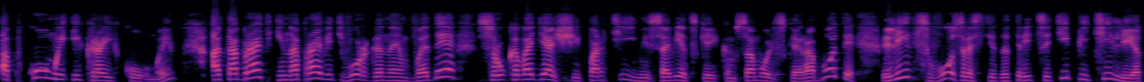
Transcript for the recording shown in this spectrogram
обкомы и крайкомы отобрать и направить в органы МВД с руководящей партийной советской и комсомольской работы лиц в возрасте до 35 лет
